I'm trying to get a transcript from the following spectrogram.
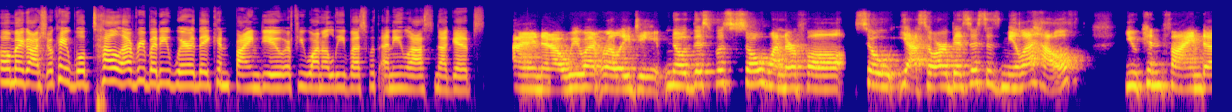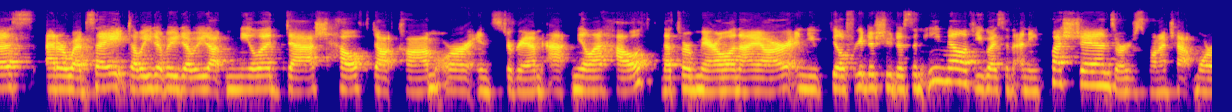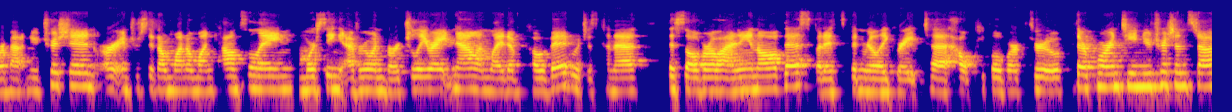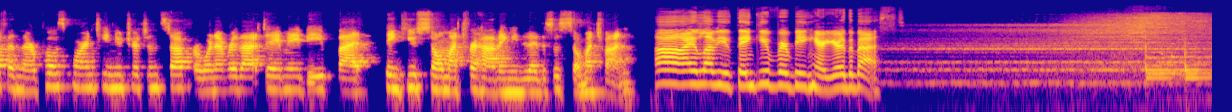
Oh my gosh. Okay. Well, tell everybody where they can find you if you want to leave us with any last nuggets. I know we went really deep. No, this was so wonderful. So, yeah, so our business is Mela Health. You can find us at our website, www.mela-health.com or Instagram at Mela Health. That's where Meryl and I are. And you feel free to shoot us an email if you guys have any questions or just want to chat more about nutrition or interested on one-on-one counseling. We're seeing everyone virtually right now in light of COVID, which is kind of the silver lining in all of this, but it's been really great to help people work through their quarantine nutrition stuff and their post quarantine nutrition stuff or whenever that day may be. But thank you so much for having me today. This was so much fun. Oh, I love you. Thank you for being here. You're the best.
